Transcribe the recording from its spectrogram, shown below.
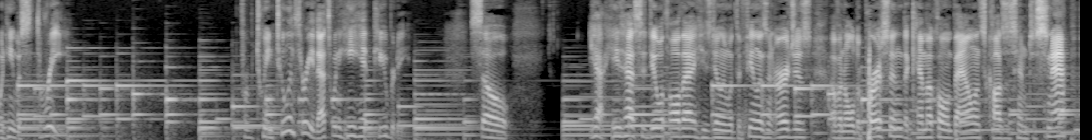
when he was three. For between two and three, that's when he hit puberty. So, yeah, he has to deal with all that. He's dealing with the feelings and urges of an older person. The chemical imbalance causes him to snap,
